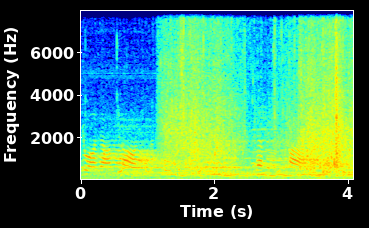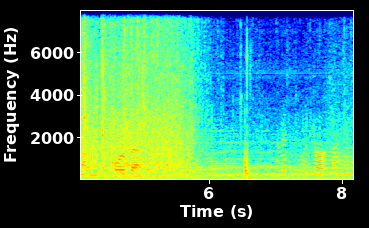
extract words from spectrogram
You are now charged with. Level 5. Poor bastard.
